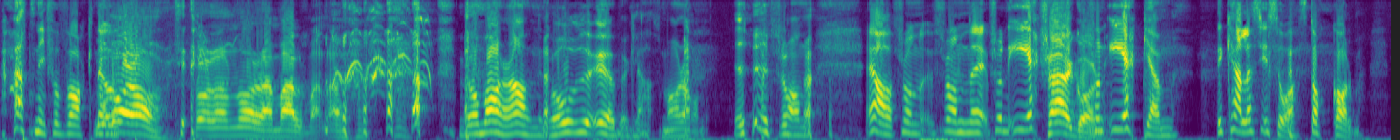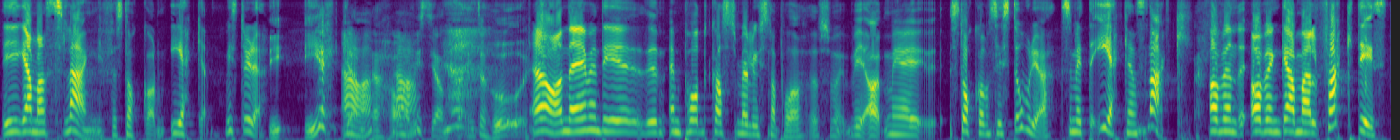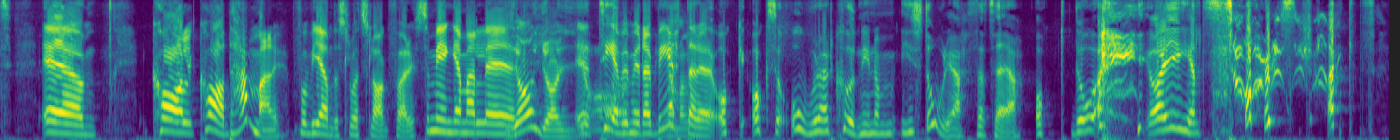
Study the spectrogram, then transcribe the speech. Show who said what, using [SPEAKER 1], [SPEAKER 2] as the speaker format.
[SPEAKER 1] att ni får vakna
[SPEAKER 2] God
[SPEAKER 1] upp.
[SPEAKER 2] morgon från de norra Malmarna.
[SPEAKER 1] God morgon, god överklassmorgon. Från, ja, från, från, eh, från, ek,
[SPEAKER 2] Skärgården.
[SPEAKER 1] från Eken. Det kallas ju så, Stockholm. Det är gammal slang för Stockholm, Eken. Visste du det?
[SPEAKER 2] I Eken?
[SPEAKER 1] Ja,
[SPEAKER 2] Jaha,
[SPEAKER 1] ja.
[SPEAKER 2] visste jag inte. Inte hört.
[SPEAKER 1] Ja, nej, men det är en podcast som jag lyssnar på som vi, ja, med Stockholms historia som heter Ekensnack av en, av en gammal, faktiskt, eh, Karl Kadhammar får vi ändå slå ett slag för, som är en gammal eh,
[SPEAKER 2] Ja, ja, ja.
[SPEAKER 1] eh, tv-medarbetare
[SPEAKER 2] Gammal-
[SPEAKER 1] och också oerhört kunnig inom historia, så att säga. Och då, jag är ju helt starstruck.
